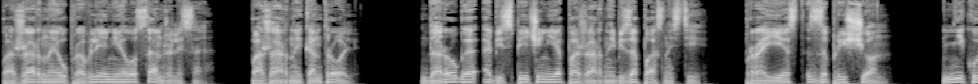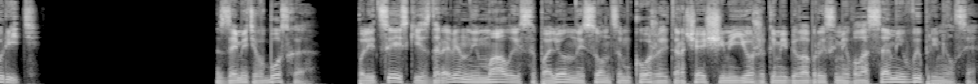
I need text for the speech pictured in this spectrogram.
Пожарное управление Лос-Анджелеса. Пожарный контроль. Дорога обеспечения пожарной безопасности. Проезд запрещен. Не курить. Заметив Босха, полицейский, здоровенный малый, с опаленной солнцем кожей и торчащими ежиками белобрысыми волосами, выпрямился.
